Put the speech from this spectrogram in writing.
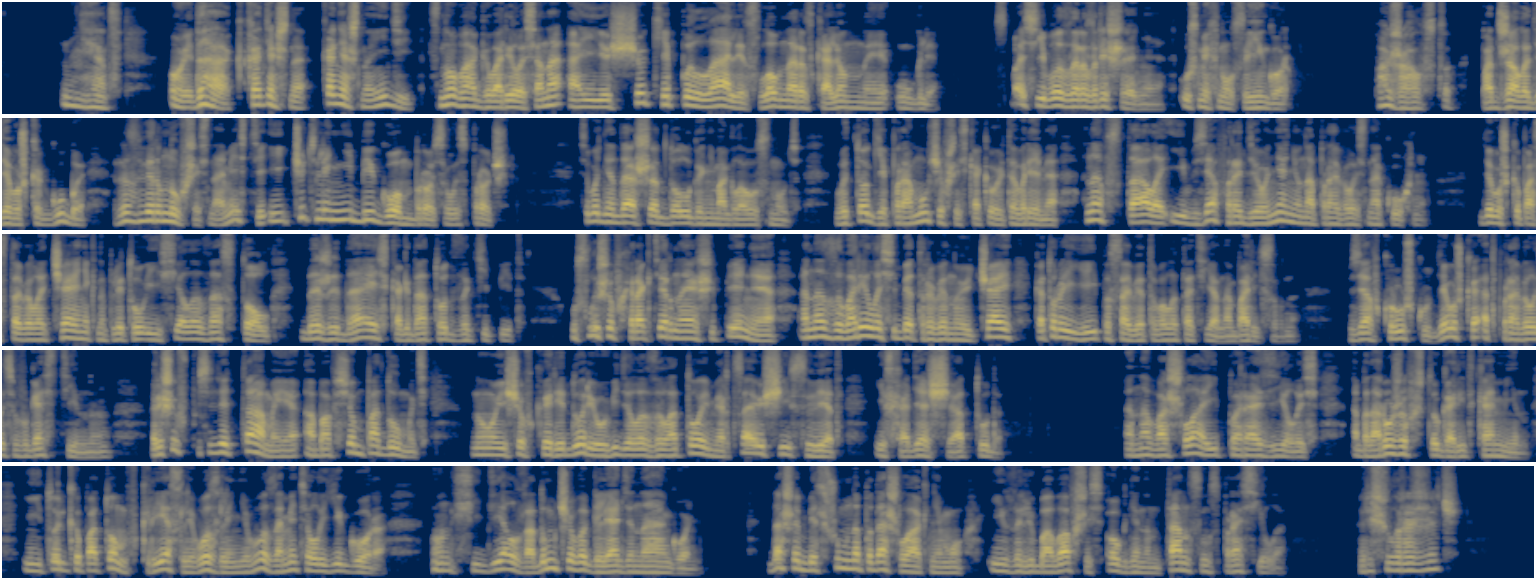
«Нет. Ой, да, конечно, конечно, иди». Снова оговорилась она, а ее щеки пылали, словно раскаленные угли. «Спасибо за разрешение», — усмехнулся Егор. «Пожалуйста», — поджала девушка губы, развернувшись на месте и чуть ли не бегом бросилась прочь. Сегодня Даша долго не могла уснуть. В итоге, промучившись какое-то время, она встала и, взяв радионяню, направилась на кухню. Девушка поставила чайник на плиту и села за стол, дожидаясь, когда тот закипит. Услышав характерное шипение, она заварила себе травяной чай, который ей посоветовала Татьяна Борисовна. Взяв кружку, девушка отправилась в гостиную, решив посидеть там и обо всем подумать, но еще в коридоре увидела золотой мерцающий свет, исходящий оттуда. Она вошла и поразилась, обнаружив, что горит камин, и только потом в кресле возле него заметила Егора. Он сидел, задумчиво глядя на огонь. Даша бесшумно подошла к нему и, залюбовавшись огненным танцем, спросила. «Решил разжечь?»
